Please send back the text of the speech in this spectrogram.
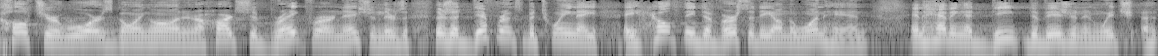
culture wars going on and our hearts should break for our nation. There's a, there's a difference between a, a healthy diversity on the one hand and having a deep division in which a,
